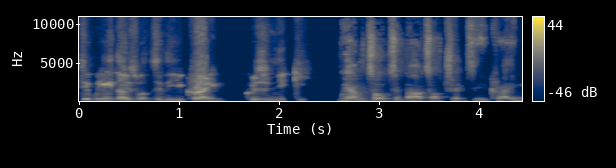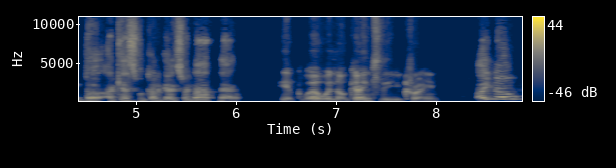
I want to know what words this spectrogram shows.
Did we eat those ones in the Ukraine? Kruszelnicki. We haven't talked about our trip to Ukraine, but I guess we've got to go to an ad now. Yeah, well, we're not going to the Ukraine. I know,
